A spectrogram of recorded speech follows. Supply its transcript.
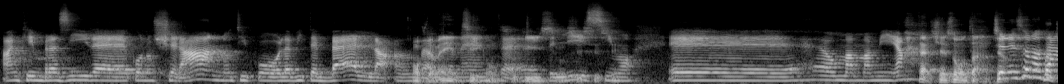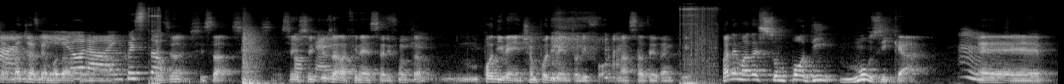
anche in Brasile conosceranno, tipo La vita è bella, Ovviamente, sì, ovviamente, è conosciutissimo, sì, bellissimo. Oh mamma mia. Eh, ce ne sono tanti. Ce ne sono Ma già- ma già tanti, abbiamo dato ora in questo- Si, sta, si, si- si- si è chiusa la finestra di Sì. fronte. a- Un po' di vento, c'è un po' di vento lì fuori, ma state tranquilli. Parliamo adesso un po' di musica. Mm. Eh,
